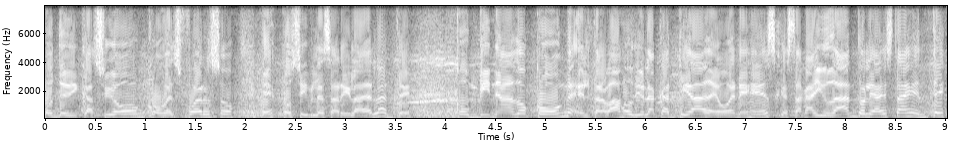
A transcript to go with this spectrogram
con dedicación, con esfuerzo, es posible salir adelante, combinado con el trabajo de una cantidad de ONGs que están ayudando a esta gente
